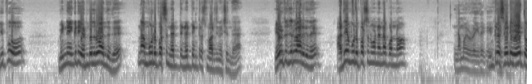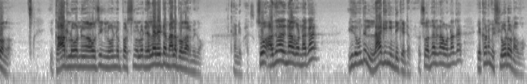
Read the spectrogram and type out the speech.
இப்போது முன்ன என்கிட்ட எண்பது ரூபா இருந்தது நான் மூணு percent net net interest margin வச்சுருந்தேன். எழுபத்தஞ்சு ரூபா இருக்குது அதே மூணு பர்சன்ட் ஒன்று என்ன பண்ணோம்? நம்மளோட இதுக்கு இன்ட்ரெஸ்ட் ரேட்டு ஏற்றுவாங்க car loan housing loan personal loan எல்லா ரேட்டும் மேலே போக ஆரம்பிக்கும். கண்டிப்பாக ஸோ அதனால என்ன ஆகும்னாக்கா இது வந்து லேகிங் இண்டிகேட்டர் ஸோ அதனால என்ன ஆகும்னாக்கா எக்கானமி ஸ்லோ டவுன் ஆகும்.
